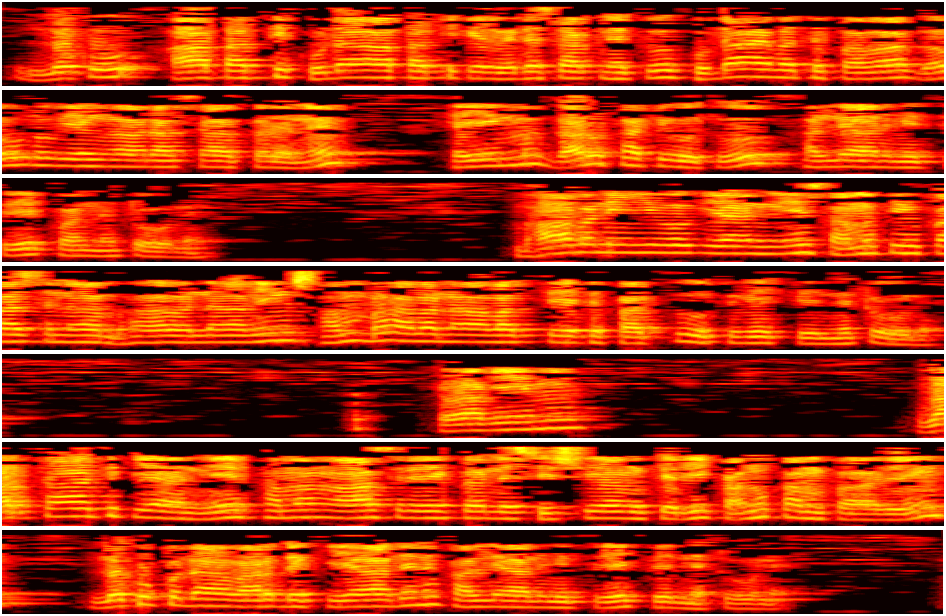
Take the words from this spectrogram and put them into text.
ලොකු ආපත්‍ති කුඩා ආපත්‍ති කියලා වෙනසක් නැතුව කුඩායවත පවා ගෞරවයෙන් ආරක්ෂා කරන එයින්ම ගරු කටයුතු කල්යාණ මිත්‍රයෙක් වන්නට ඕනේ. භාවනීයෝ කියන්නේ සමථ විපස්සනා භාවනාවෙන් සම්භාවනාවත්වයටපත් වූ උතුමෙක් වෙන්නට ඕනේ. එවැගේම වත්තාති කියන්නේ තමන් ආශ්‍රය කරන ශිෂ්‍යයන් කෙරෙහි කනුකම්පාවෙන් ලොකු කුඩා වර්ධ කියා දෙන කල්යාණ මිත්‍රයෙක් වෙන්නට ඕනේ.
